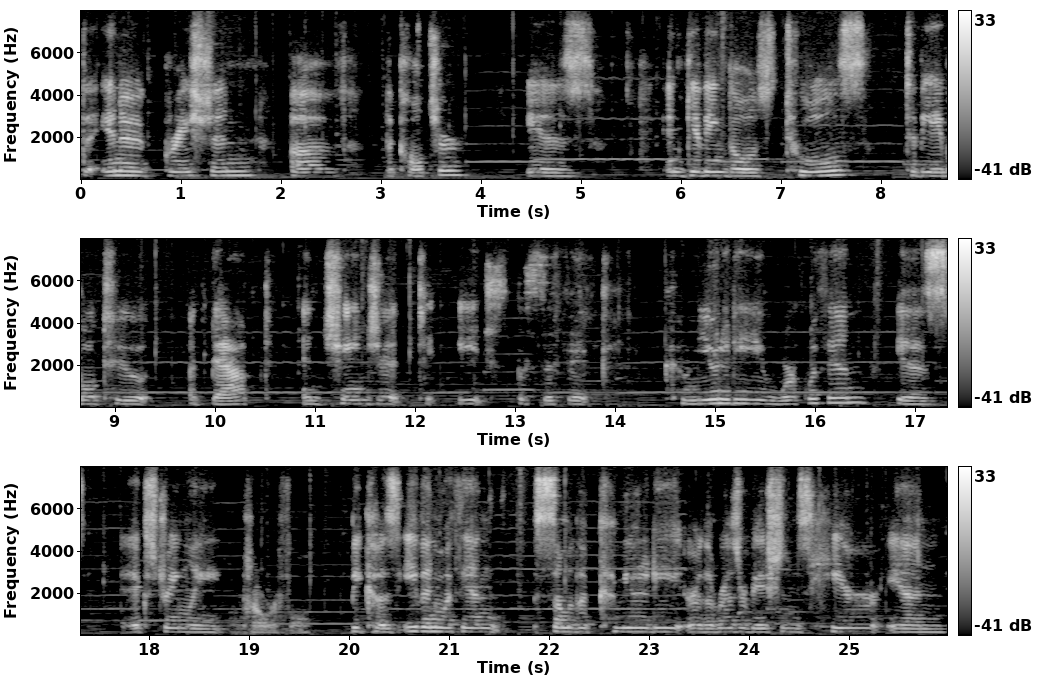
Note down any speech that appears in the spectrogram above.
the integration of the culture is and giving those tools to be able to adapt and change it to each specific community you work within is extremely powerful. Because even within some of the community or the reservations here in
